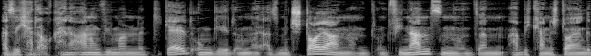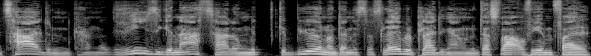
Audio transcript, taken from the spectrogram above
also ich hatte auch keine Ahnung, wie man mit Geld umgeht, also mit Steuern und, und Finanzen. Und dann habe ich keine Steuern gezahlt und kam eine riesige Nachzahlung mit Gebühren und dann ist das Label pleite gegangen. Und das war auf jeden Fall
